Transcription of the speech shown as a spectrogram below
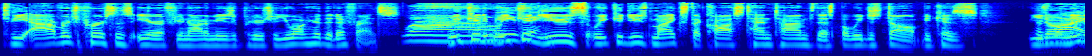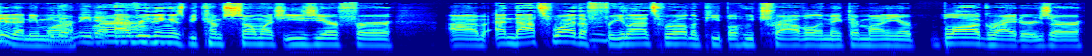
to the average person's ear, if you're not a music producer, you won't hear the difference. Wow. we could we could use we could use mics that cost ten times this, but we just don't because you don't why? need it You anymore. don't need it. Wow. Everything has become so much easier for. Um, and that's why the freelance world and people who travel and make their money are blog writers or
